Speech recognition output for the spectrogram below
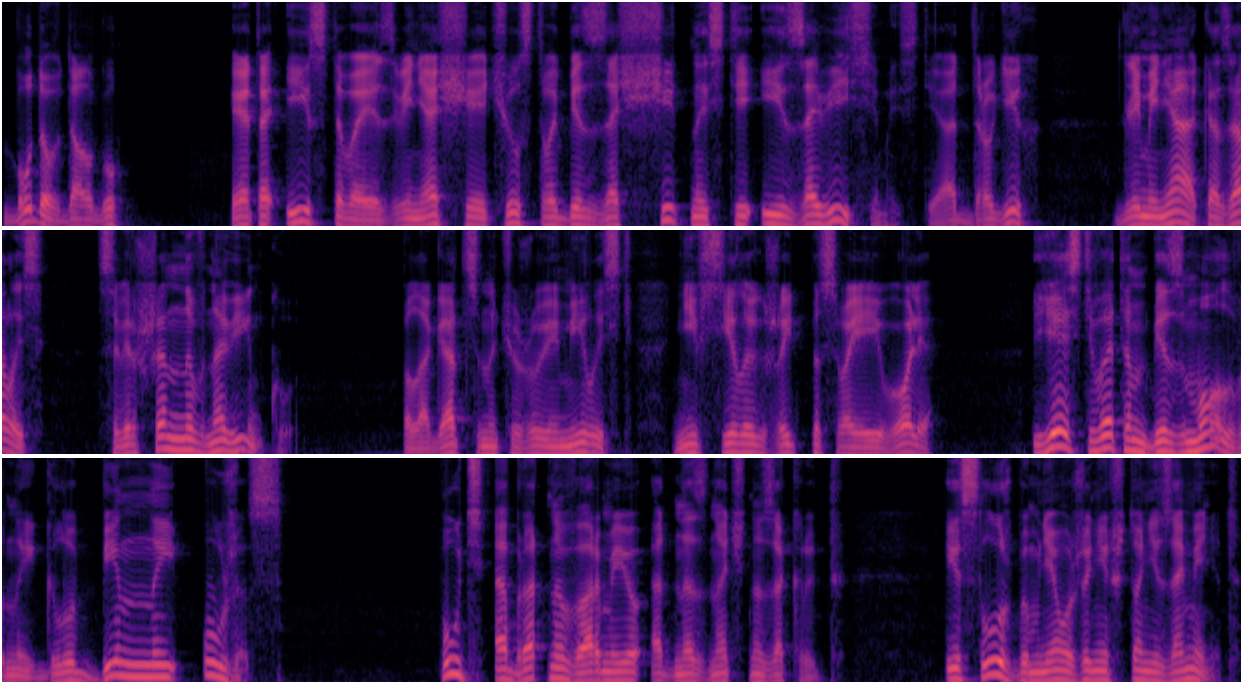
Буду в долгу. Это истовое, звенящее чувство беззащитности и зависимости от других для меня оказалось совершенно в новинку. Полагаться на чужую милость, не в силах жить по своей воле. Есть в этом безмолвный, глубинный ужас. Путь обратно в армию однозначно закрыт. И службы мне уже ничто не заменит.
